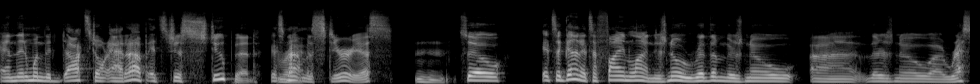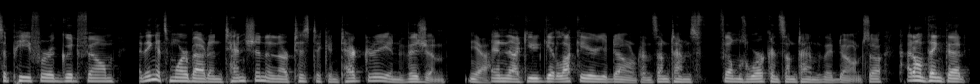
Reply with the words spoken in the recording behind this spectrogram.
And then when the dots don't add up, it's just stupid. It's Right. not mysterious. hmm So it's again, it's a fine line. There's no rhythm. There's no uh, there's no uh, recipe for a good film. I think it's more about intention and artistic integrity and vision yeah, and like you get lucky or you don't and sometimes films work and sometimes they don't so i don't think that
